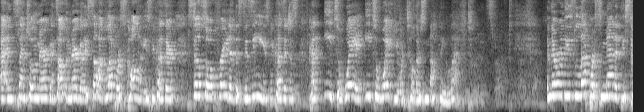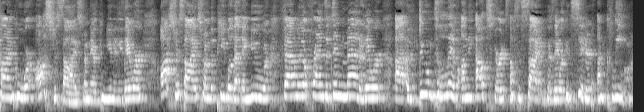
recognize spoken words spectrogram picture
in Central America and South America, they still have leprous colonies because they're still so afraid of this disease because it just kind of eats away and eats away at you until there's nothing left. And there were these leprous men at this time who were ostracized from their community. They were ostracized from the people that they knew, or family or friends. It didn't matter. They were uh, doomed to live on the outskirts of society because they were considered unclean.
